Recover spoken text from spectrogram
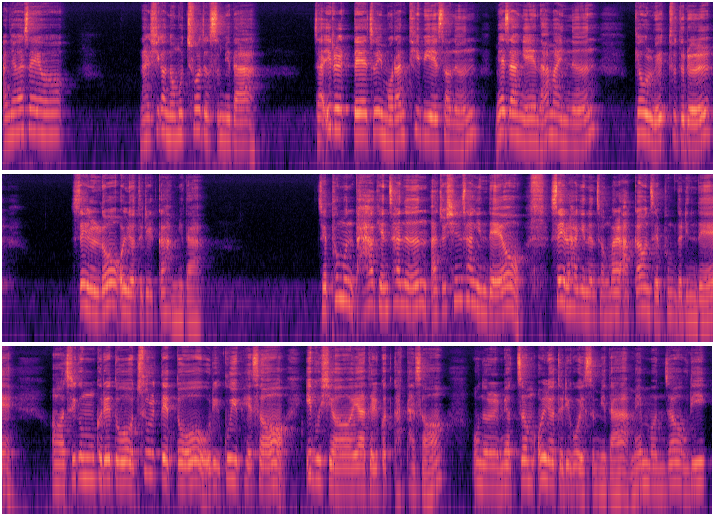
안녕하세요. 날씨가 너무 추워졌습니다. 자, 이럴 때 저희 모란 TV에서는 매장에 남아있는 겨울 외투들을 세일로 올려드릴까 합니다. 제품은 다 괜찮은 아주 신상인데요. 세일하기는 정말 아까운 제품들인데, 어, 지금 그래도 추울 때 또 우리 구입해서 입으셔야 될 것 같아서 오늘 몇 점 올려드리고 있습니다. 맨 먼저 우리,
